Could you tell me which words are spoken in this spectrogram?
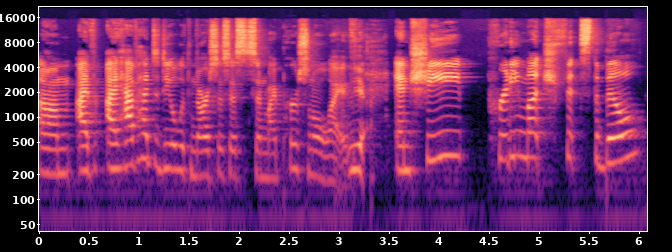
Um, I've, I have had to deal with narcissists in my personal life. Yeah. And she pretty much fits the bill.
